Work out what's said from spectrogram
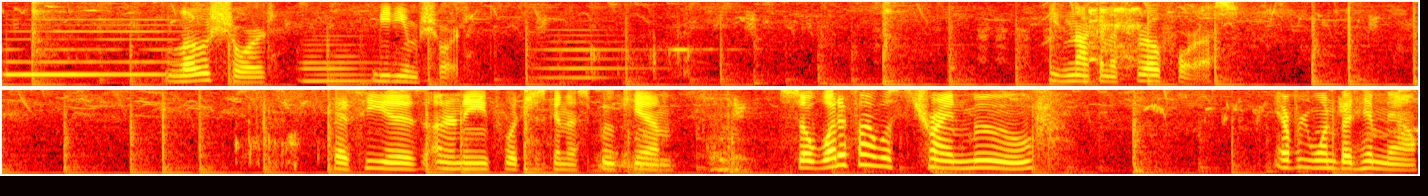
low, short, medium, short. He's not going to throw for us. Because he is underneath, which is going to spook him. So what if I was to try and move everyone but him now?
